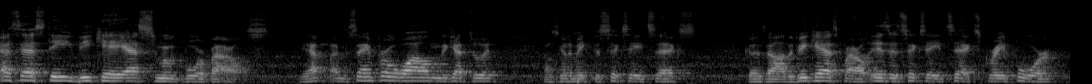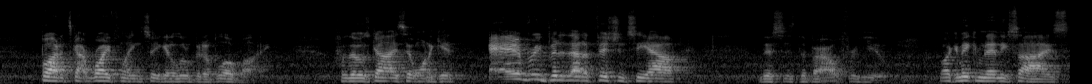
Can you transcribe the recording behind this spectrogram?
SSD VKS smoothbore barrels. Yep, I've been saying for a while I'm going to get to it. I was going to make the 686 because uh, the VKS barrel is a 686, great bore, but it's got rifling so you get a little bit of blow by for those guys that want to get every bit of that efficiency out, this is the barrel for you. Well, I can make them any size.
